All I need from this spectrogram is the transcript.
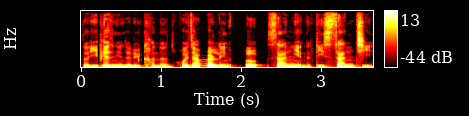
的 E P S 年增率可能会在二零二三年的第三季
